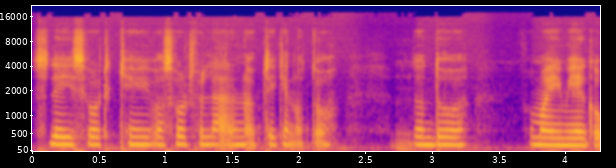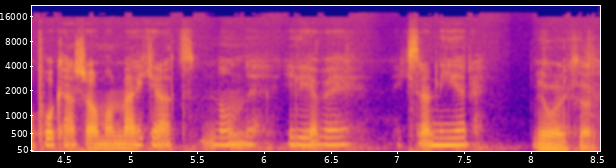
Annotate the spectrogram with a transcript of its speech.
Så det är ju svårt, kan ju vara svårt för lärarna att upptäcka något då. Mm. Då, får man ju mer gå på kanske om man märker att någon elev är extra ner. Jo exakt.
